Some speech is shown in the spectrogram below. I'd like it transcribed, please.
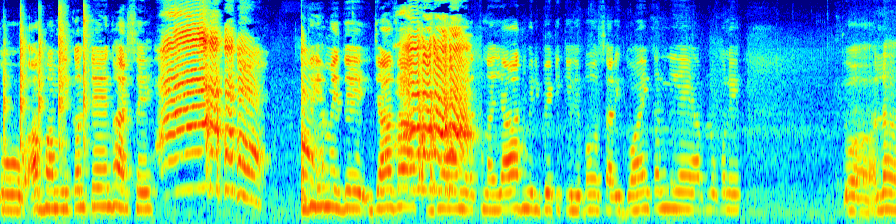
तो अब हम निकलते हैं घर से। भी हमें दे इजाज़त, ध्यान रखना याद, मेरी बेटी के लिए बहुत सारी दुआएँ करनी है आप लोगों ने। तो अल्लाह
